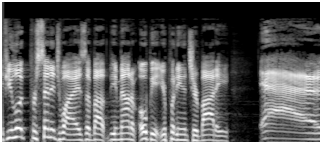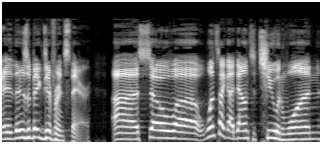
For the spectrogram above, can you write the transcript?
if you look percentage wise about the amount of opiate you're putting into your body, ah, there's a big difference there. Uh, so uh, once I got down to 2 and 1,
